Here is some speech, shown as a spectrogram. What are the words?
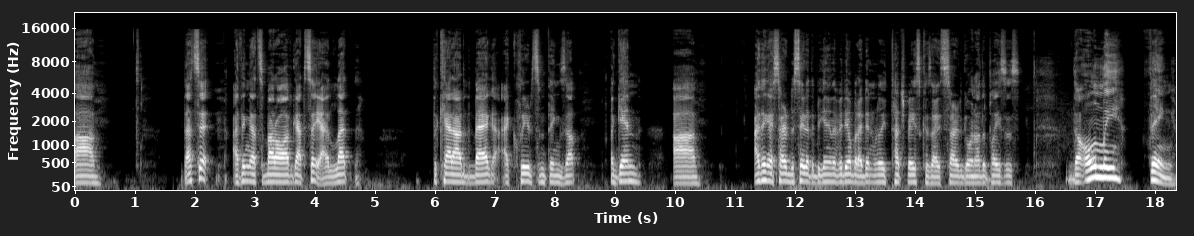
Um, that's it. I think that's about all I've got to say. I let the cat out of the bag. I cleared some things up. Again, uh, I think I started to say it at the beginning of the video, but I didn't really touch base because I started going other places. The only thing,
